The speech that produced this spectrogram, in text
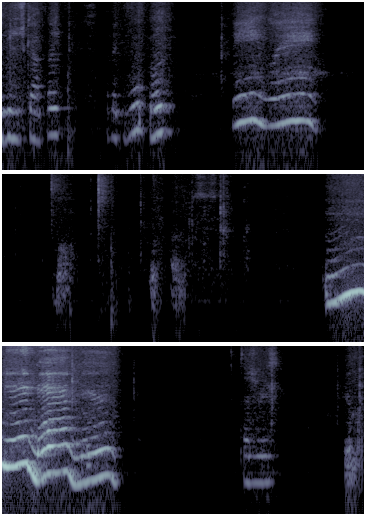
début jusqu'à la fin avec vous. Hein? Oui, oui. Bon. Ça, je vais le mettre.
